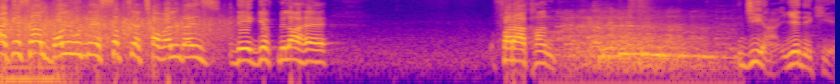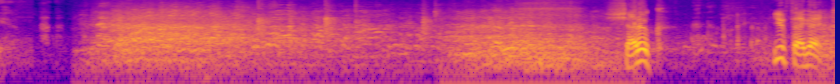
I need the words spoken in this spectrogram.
welcome back इस साल बॉलीवुड में सबसे अच्छा वैलेंटाइंस डे गिफ्ट मिला है फराह खान को। जी हाँ ये देखिए। शाहरुख यू फैगट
